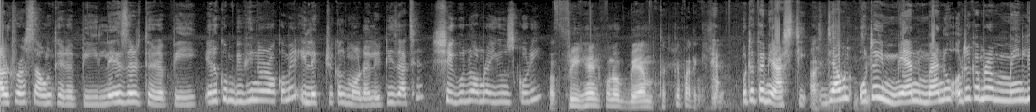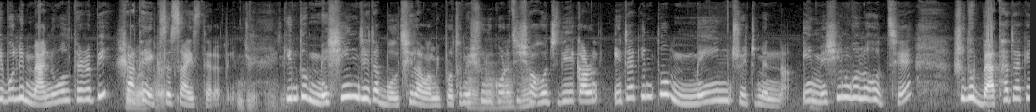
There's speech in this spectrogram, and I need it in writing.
আলট্রাসাউন্ড থেরাপি লেজার থেরাপি এরকম বিভিন্ন রকমের ইলেকট্রিক্যাল মডালিটিস আছে সেগুলো আমরা ইউজ করি। ফ্রি হ্যান্ড কোনো ব্যায়াম থাকতে পারে কিছু? ওটাতে আমি আসছি। যেমন ওটাই ম্যান ম্যানু ওটাকে আমরা মেইনলি বলি ম্যানুয়াল থেরাপি সাথে এক্সারসাইজ থেরাপি। কিন্তু মেশিন যেটা বলছিলাম আমি প্রথমে শুরু করেছি সহজ দিয়ে কারণ এটা কিন্তু মেইন ট্রিটমেন্ট না। এই মেশিনগুলো হচ্ছে শুধু ব্যথাটাকে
